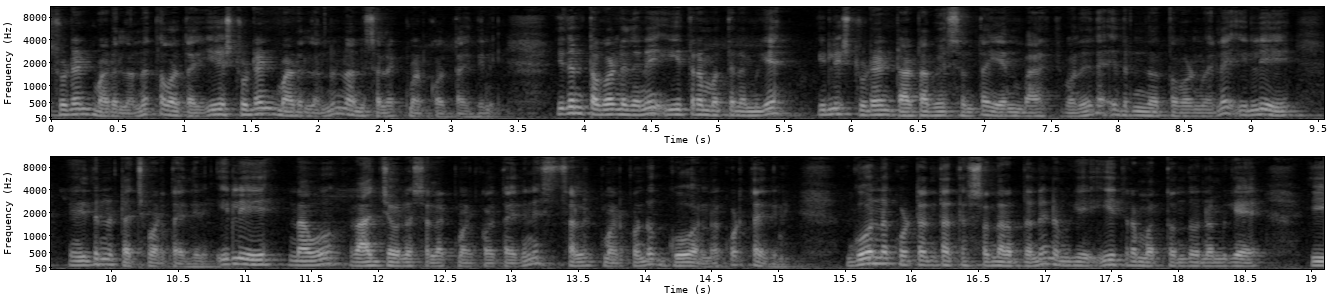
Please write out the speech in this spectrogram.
ಸ್ಟೂಡೆಂಟ್ ಮಾಡಲನ್ನು ತೊಗೊಳ್ತಾ ಈ ಸ್ಟೂಡೆಂಟ್ ಮಾಡಲನ್ನು ನಾನು ಸೆಲೆಕ್ಟ್ ಮಾಡ್ಕೊಳ್ತಾ ಇದ್ದೀನಿ. ಇದನ್ನು ತೊಗೊಂಡಿದ್ದೇನೆ. ಈ ಥರ ಮತ್ತು ನಮಗೆ ಇಲ್ಲಿ ಸ್ಟೂಡೆಂಟ್ ಡಾಟಾಬೇಸ್ ಅಂತ ಏನು ಬಾಕಿ ಬಂದಿದೆ ಇದರಿಂದ ತೊಗೊಂಡ್ಮೇಲೆ ಇಲ್ಲಿ ಇದನ್ನು ಟಚ್ ಮಾಡ್ತಾ ಇದ್ದೀನಿ. ಇಲ್ಲಿ ನಾವು ರಾಜ್ಯವನ್ನು ಸೆಲೆಕ್ಟ್ ಮಾಡ್ಕೊಳ್ತಾ ಇದ್ದೀನಿ. ಸೆಲೆಕ್ಟ್ ಮಾಡಿಕೊಂಡು ಗೋ ಅನ್ನು ಕೊಡ್ತಾ ಇದ್ದೀನಿ. ಗೋವನ್ನು ಕೊಟ್ಟಂಥ ಸಂದರ್ಭದಲ್ಲಿ ನಮಗೆ ಈ ಥರ ಮತ್ತೊಂದು ನಮಗೆ ಈ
